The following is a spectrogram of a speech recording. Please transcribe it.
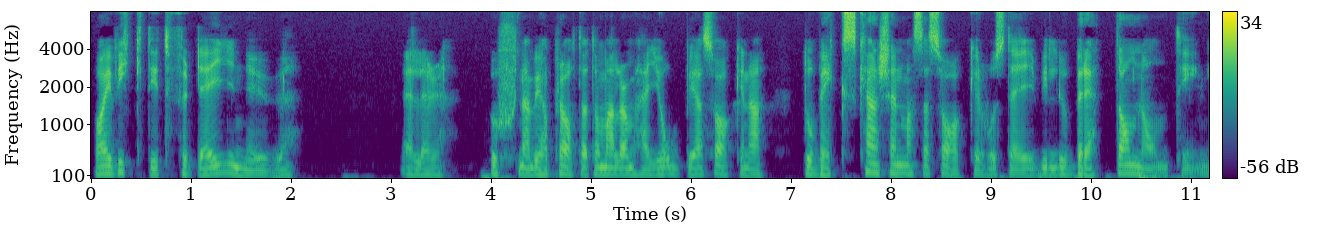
vad är viktigt för dig nu? Eller usch, när vi har pratat om alla de här jobbiga sakerna, då väcks kanske en massa saker hos dig. Vill du berätta om någonting?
